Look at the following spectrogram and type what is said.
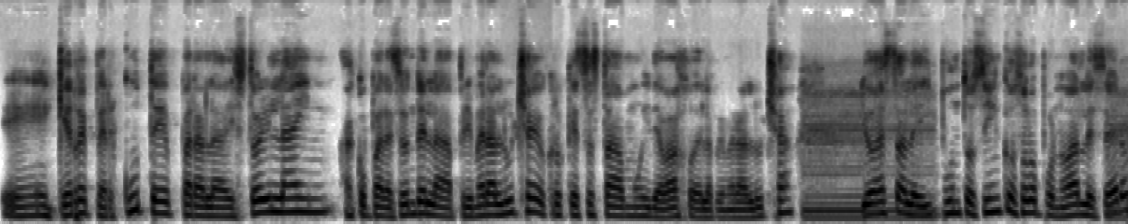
en qué repercute para la storyline a comparación de la primera lucha, yo creo que esta estaba muy debajo de la primera lucha. Yo hasta leí punto .5 solo por no darle cero,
